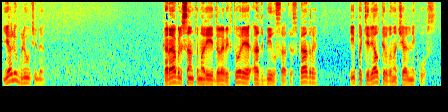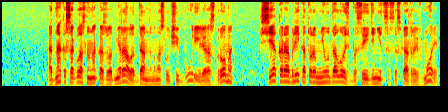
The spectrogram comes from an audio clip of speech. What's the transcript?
«Я люблю тебя». Корабль «Санта-Мария де ла Виктория» отбился от эскадры и потерял первоначальный курс. Однако, согласно наказу адмирала, данному на случай бури или разгрома, все корабли, которым не удалось бы соединиться с эскадрой в море,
